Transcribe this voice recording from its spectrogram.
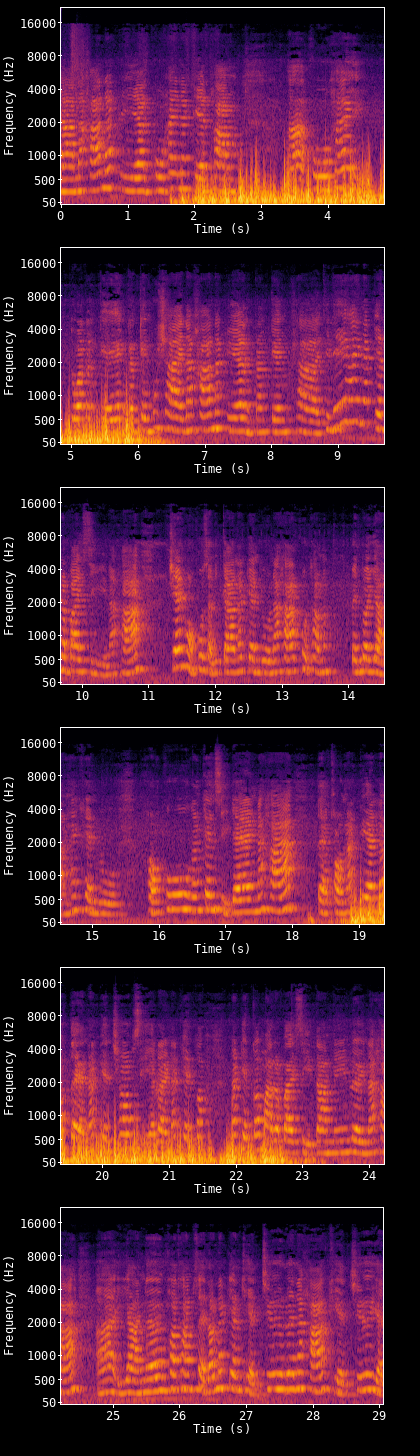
งานนะคะนักเรียนครูให้นักเรียนทำครูให้ตัวกางเกงกางเกงผู้ชายนะคะ กางเกงชาย ทีนี้ให้นักเรียนระบายสีนะคะ เช่นของครูสาริกานักเรียนดูนะคะครูทำเป็นตัวอย่างให้เรียนดูของครูกางเกงสีแดงนะคะ แต่ของนักเรียนแล้วแต่นักเรียนชอบสีอะไรนักเรียนก็นักเรียนก็มาระบายสีตามนี้เลยนะคะอ่าอีกอย่างหนึ่งพอทำเสร็จแล้วนักเรียนเขียนชื่อด้วยนะคะ เขียนชื่ออย่า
